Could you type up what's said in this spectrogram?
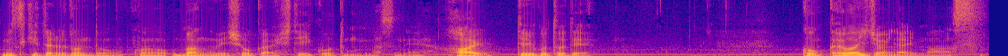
見つけたらどんどんこの番組紹介していこうと思いますね。はい。ということで、今回は以上になります。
